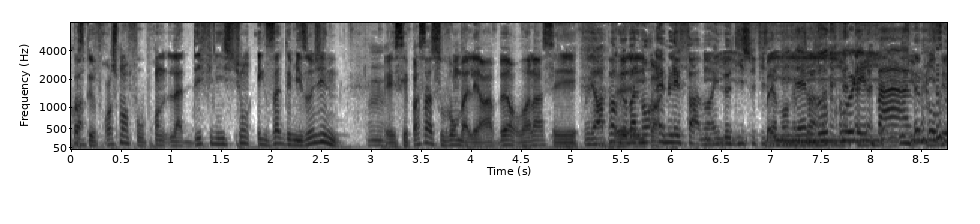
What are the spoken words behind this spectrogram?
parce que franchement, faut prendre la définition exacte de misogyne. Et c'est pas ça. Souvent, bah, les rappeurs, voilà, c'est. Les rappeurs, euh, globalement, parlent- aiment les femmes, hein, ils le disent suffisamment Bah, comme ils- aiment beaucoup les femmes. ils- aiment beaucoup les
